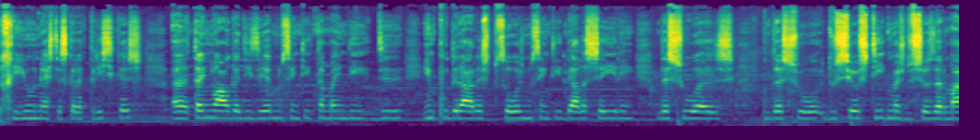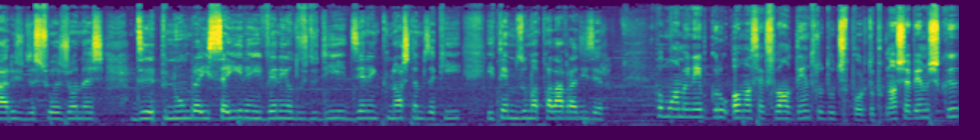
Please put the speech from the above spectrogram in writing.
reúne estas características, uh, tenho algo a dizer no sentido também de, de empoderar as pessoas, no sentido de elas saírem das suas das sua, dos seus estigmas, dos seus armários, das suas zonas de penumbra e saírem e verem a luz do dia e dizerem que nós estamos aqui e temos uma palavra a dizer. Como homem negro homossexual dentro do desporto, porque nós sabemos que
